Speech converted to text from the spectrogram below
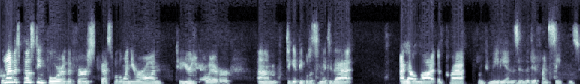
when i was posting for the first festival the one you were on two years ago or whatever um, to get people to submit to that i got a lot of crap from comedians in the different scenes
